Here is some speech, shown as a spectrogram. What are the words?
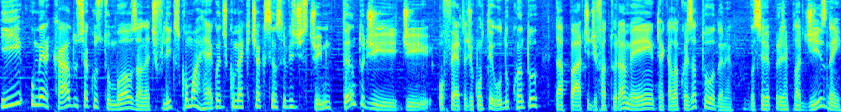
e o mercado se acostumou a usar a Netflix como a régua de como é que tinha que ser um serviço de streaming, tanto de, de oferta de conteúdo quanto da parte de faturamento, aquela coisa toda, né? Você vê, por exemplo, a Disney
